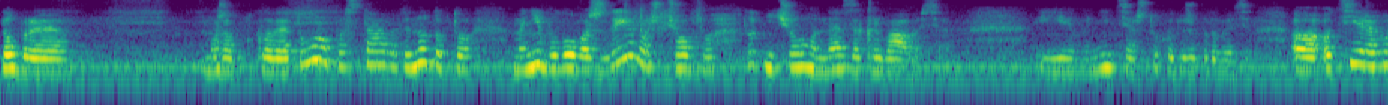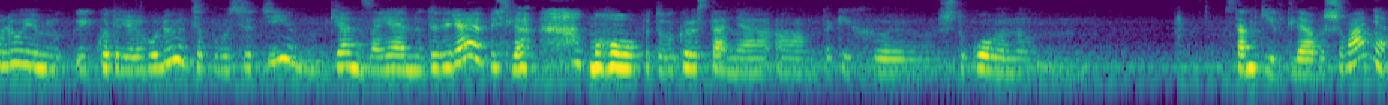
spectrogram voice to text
добре можна тут клавіатуру поставити. Ну, тобто мені було важливо, щоб тут нічого не закривалося. І мені ця штука дуже подобається. Оці регулюємо, котрі регулюються по висоті, я не знаю, я їм не довіряю після мого опиту використання таких е, штуковин станків для вишивання.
